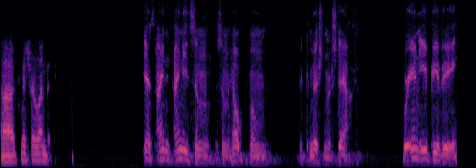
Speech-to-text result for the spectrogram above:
uh, Commissioner Lenvik. Yes, I, I need some, some help from the commissioner staff. We're in EPV.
